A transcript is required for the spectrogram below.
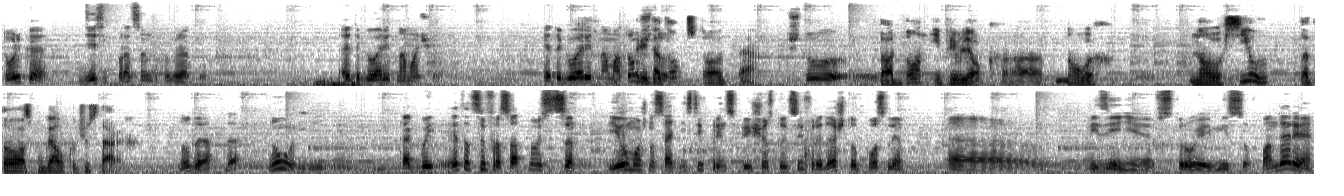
только 10% игроков. Это говорит нам о чем? Это говорит нам о том, Говорит что, о том, что, да, что э, что аддон не привлек э, новых, новых сил, зато спугал кучу старых. Ну да, да. Ну, и, как бы эта цифра соотносится, ее можно соотнести, в принципе, еще с той цифрой, да, что после э, введения в строй Мисс в Пандария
